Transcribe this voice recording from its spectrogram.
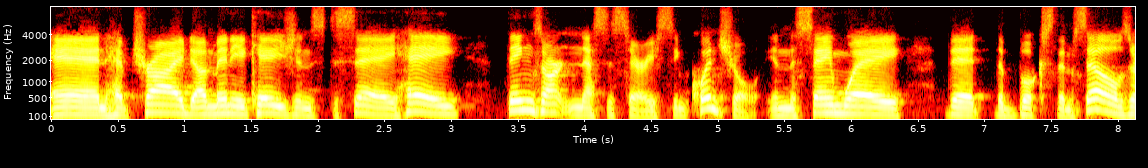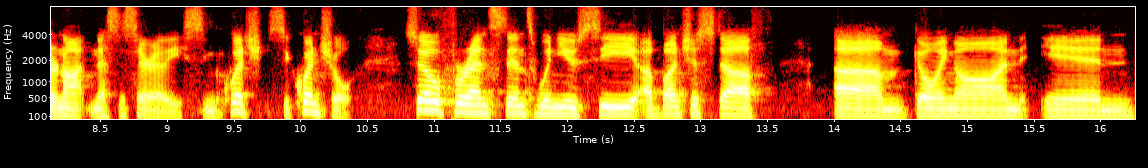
and have tried on many occasions to say, hey, things aren't necessarily sequential in the same way that the books themselves are not necessarily sequential. So, for instance, when you see a bunch of stuff um, going on in,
